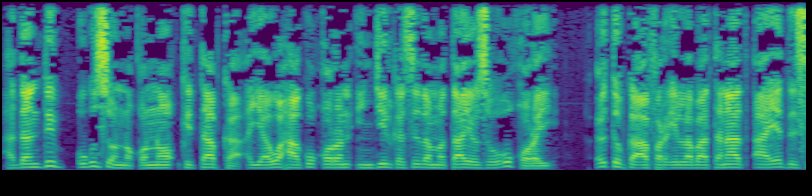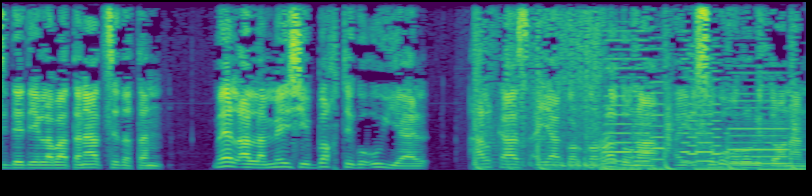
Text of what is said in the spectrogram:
Haddaan dib ugu soo noqonno kitaabka ayaa waxaa ku qoran injiilka sida matayos uu u qoray cutubka afar iyo labaatanaad aayadda siddeed iyo labaatanaad sida tan meel alla meeshii bakhtigu u yaal halkaas ayaa gorgorraduna ay isugu ururi doonaan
